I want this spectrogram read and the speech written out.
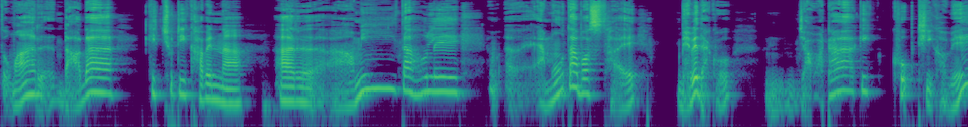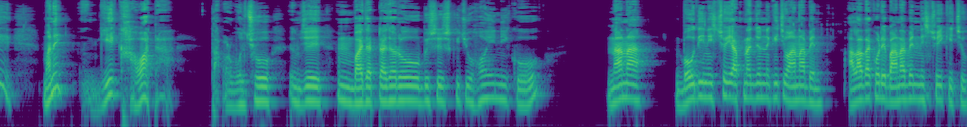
তোমার দাদা কিচ্ছুটি খাবেন না। আর আমি তাহলে এমতাবস্থায় ভেবে দেখো, যাওয়াটা কি খুব ঠিক হবে? মানে গিয়ে খাওয়াটা। তারপর বলছো, যে বাজার টাজারও বিশেষ কিছু হয়নি কো? না না, বৌদি নিশ্চয়ই আপনার জন্য কিছু আনাবেন। আলাদা করে বানাবেন নিশ্চয়ই কিছু।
